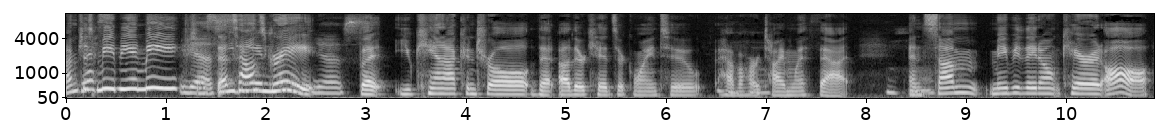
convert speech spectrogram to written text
I'm just Yes. me being me. Yes. That Me sounds being me. great. Yes. But you cannot control that other kids are going to have a hard mm-hmm. time with that. And mm-hmm. some maybe they don't care at all.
